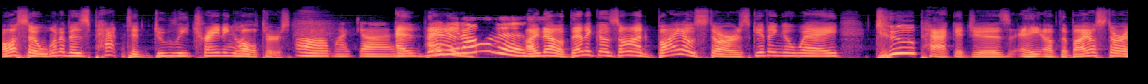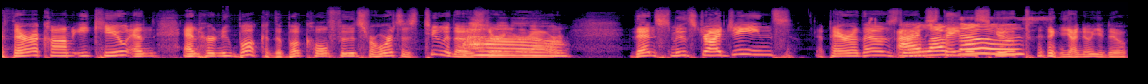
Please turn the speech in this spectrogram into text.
Also, one of his patented dually training halters. oh my god! And I need all of this. I know. Then it goes on. BioStars giving away two packages a, of the BioStar Theracom EQ and and her new book, the book Whole Foods for Horses. Two of those during her oh. hour. Then Smooth Stride jeans. A pair of those. I love Stable those. Scoop. yeah, I know you do.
